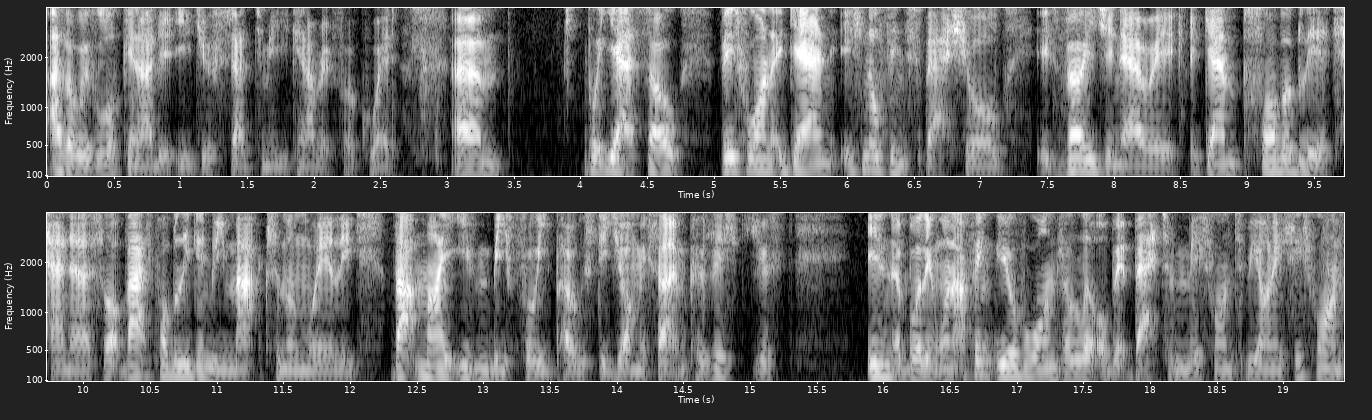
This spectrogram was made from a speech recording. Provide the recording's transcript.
as I was looking at it, he just said to me you can have it for a quid. Um, but yeah, so this one, again, it's nothing special. It's very generic. Again, probably a tenner. So that's probably going to be maximum, really. That might even be free postage on this item because this just isn't a brilliant one. I think the other one's a little bit better than this one, to be honest. This one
